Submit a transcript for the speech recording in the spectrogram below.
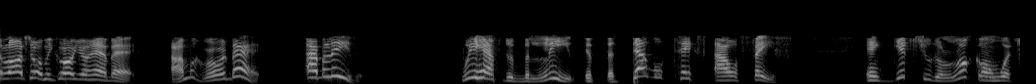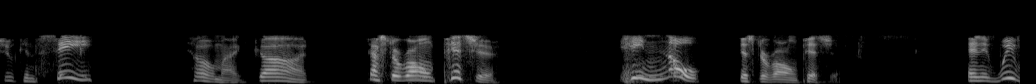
The Lord told me, grow your hair back. I'm going to grow it back. I believe it. We have to believe if the devil takes our faith and gets you to look on what you can see, oh my God, that's the wrong picture. He know it's the wrong picture. And if we're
